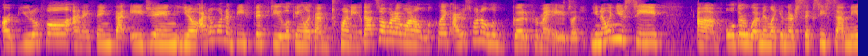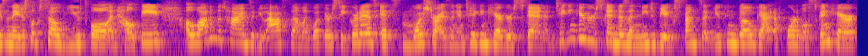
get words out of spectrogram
are beautiful and I think that aging, you know, I don't want to be 50 looking like I'm 20. That's not what I want to look like. I just want to look good for my age. Like, you know when you see um, older women like in their 60s, 70s, and they just look so youthful and healthy. A lot of the times if you ask them like what their secret is, it's moisturizing and taking care of your skin. And taking care of your skin doesn't need to be expensive. You can go get affordable skincare.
